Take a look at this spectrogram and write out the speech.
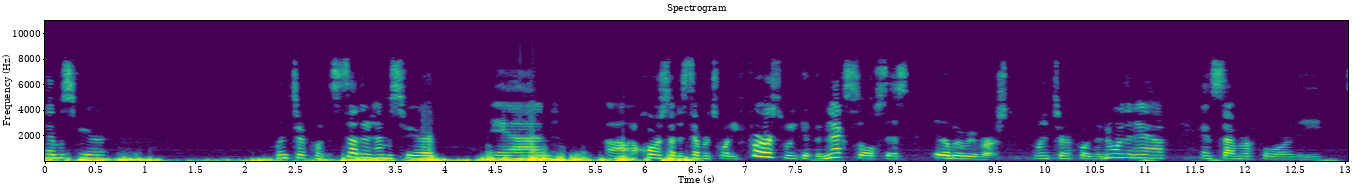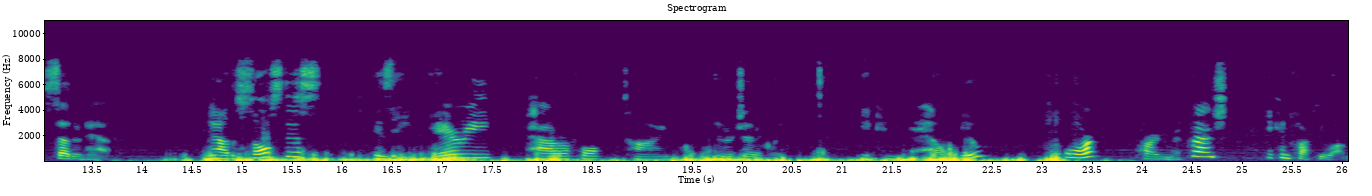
hemisphere, winter for the southern hemisphere, and uh, of course on December 21st, when we get the next solstice, it'll be reversed. Winter for the northern half and summer for the southern half. Now the solstice is a very powerful time energetically. It can either help you or, pardon my French, it can fuck you up.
